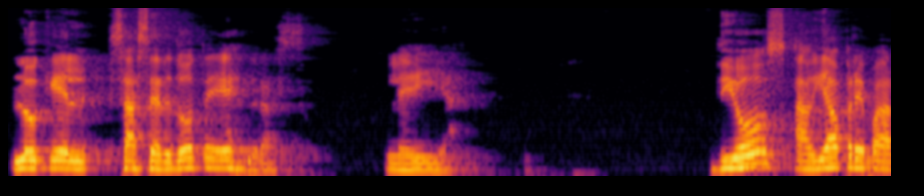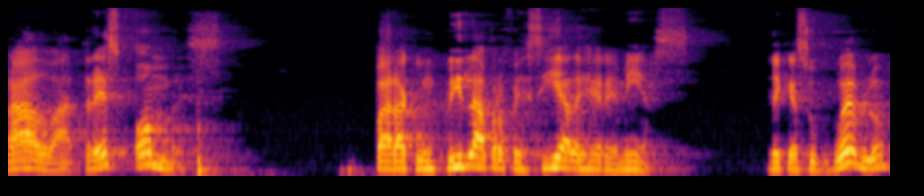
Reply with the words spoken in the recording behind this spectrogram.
lo que el sacerdote Esdras leía. Dios había preparado a tres hombres para cumplir la profecía de Jeremías, de que su pueblo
